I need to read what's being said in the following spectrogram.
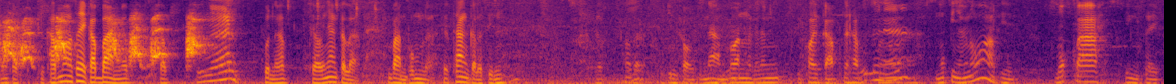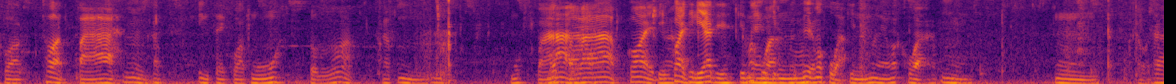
ผมก็คือขับมอไซค์กลับบ้านครับครับดูเงินพุ่นนะครับแถวย่างตลาดบ้านผมแหละเส้นทางกาฬสินธุ์ครับเขาก็สิกินข้าวกินน้ำก่อนแล้วก็ต้องสิค่อยกลับนะครับมุกกินหยังเนาะพี่มกปลาปิ้งใส่กรอกทอดปลาอืมครับ ปิ้งใส่กรอกหมูสมนัว ครับอืมมุกปลามุกปลา ลาบก้อยดีก้อยที่เหลี้ยดีที่มะแม่งขวากินมือขึ้นมะขวากินเมื่อยว่าขวาครับ อืมอืมเขาท่า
